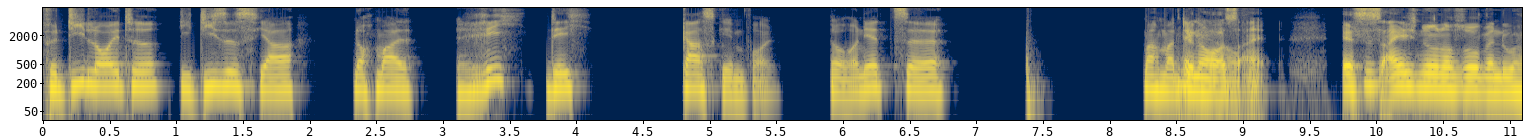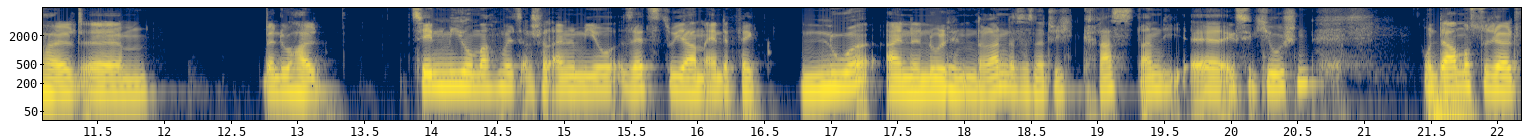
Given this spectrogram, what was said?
für die Leute, die dieses Jahr nochmal richtig Gas geben wollen. So, und jetzt äh, machen wir Deckel Genau, es, es ist eigentlich nur noch so, wenn du halt, ähm, wenn du halt 10 Mio machen willst anstatt eine Mio, setzt du ja im Endeffekt nur eine Null hinten dran. Das ist natürlich krass dann die äh, Execution. Und da musst du dir halt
